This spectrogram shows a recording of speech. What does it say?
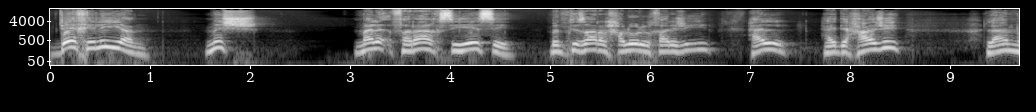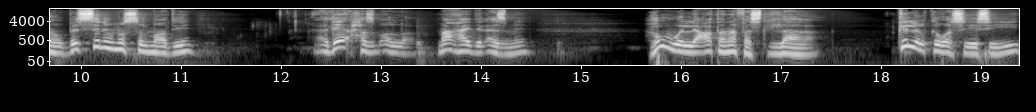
داخليا مش ملء فراغ سياسي بانتظار الحلول الخارجية. هل هيدي حاجة؟ لأنه بالسنة ونص الماضية أداء حزب الله مع هيدي الأزمة هو اللي عطى نفس ل كل القوى السياسية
